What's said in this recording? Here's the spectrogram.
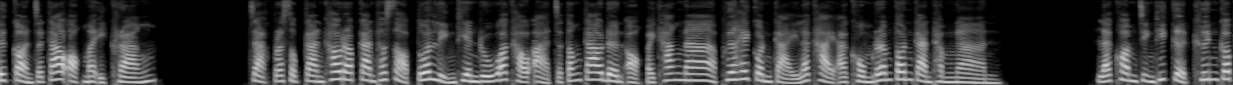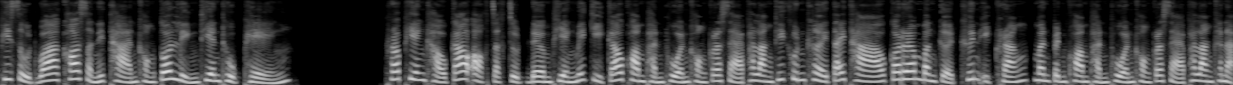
ลึกๆก่อนจะก้าวออกมาอีกครั้ง จากประสบการณ์เข้ารับการทดสอบต้วนหลิงเทียนรู้ว่าเขาอาจจะต้องก้าวเดินออกไปข้างหน้า เพื่อให้กลไกและข่ายอาคมเริ่มต้นการทำงาน และความจริงที่เกิดขึ้นก็พิสูจน์ว่าข้อสันนิษฐานของต้นหลิงเทียนถูกเพงเพราะเพียงเขาก้าวออกจากจุดเดิมเพียงไม่กี่ก้าวความผันผวนของกระแสพลังที่คุ้นเคยใต้เท้าก็เริ่มบังเกิดขึ้นอีกครั้ง มันเป็นความผันผวนของกระแสพลังขณะ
